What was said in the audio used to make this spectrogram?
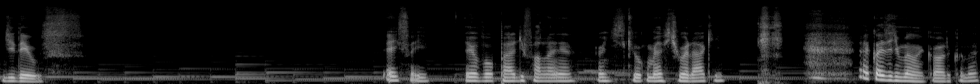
de Deus. É isso aí. Eu vou parar de falar né? antes que eu comece a chorar aqui. é coisa de melancólico, né?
